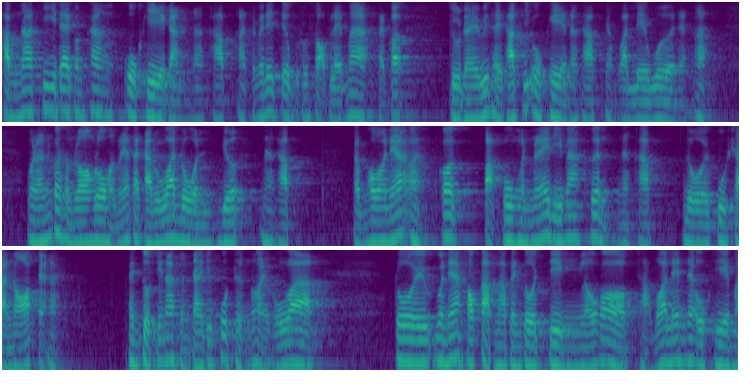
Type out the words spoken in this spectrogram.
ทำหน้าที่ได้ค่อนข้างโอเคกันนะครับอาจจะไม่ได้เจอบททดสอบอะไรมาก แต่ก็อยู่ในวิสัยทัศน์ที่โอเคนะครับอย่างวันเลเวอร์เนี่ยอะวันนั้นก็สำรองลงแบบนี้แต่กลารเป็นว่าโดนเยอะนะครับ แต่พอวันนี้อะก็ปรับปรุงมันไม่ได้ดีมากขึ้นนะครับ โดยกูชานอฟเนี่ยเป็นจุดที่น่าสนใจที่พูดถึงหน่อยเพราะว่า โดยวันนี้เขากลับมาเป็นตัวจริง แล้วก็ถามว่าเล่นได้โอเคไหม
